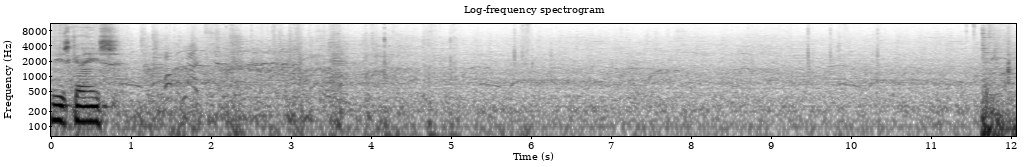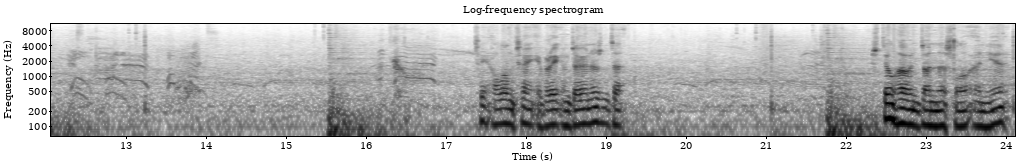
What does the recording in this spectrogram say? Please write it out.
These guys. Take a long time to break them down, isn't it? Still haven't done this lot in yet.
